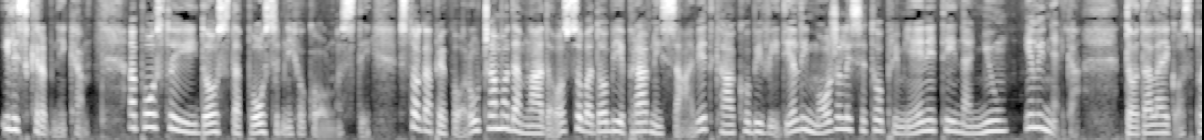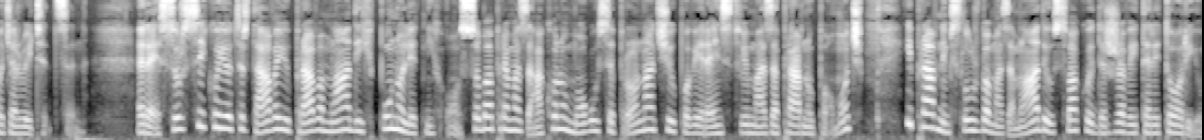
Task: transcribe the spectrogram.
ili skrbnika, a postoji i dosta posebnih okolnosti. Stoga preporučamo da mlada osoba dobije pravni savjet kako bi vidjeli može li se to primijeniti na nju ili njega, dodala je gospođa Richardson. Resursi koji ocrtavaju prava mladih punoljetnih osoba prema zakonu mogu se pronaći u povjerenstvima za pravnu pomoć i pravnim službama za mlade u svakoj državi i teritoriju.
